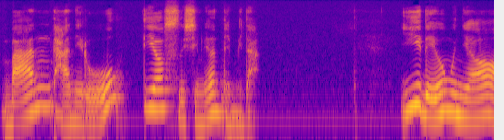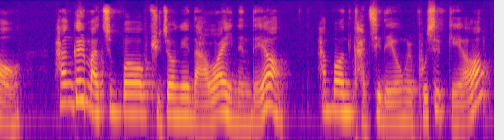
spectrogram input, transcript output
만 단위로 띄어쓰시면 됩니다. 이 내용은요. 한글 맞춤법 규정에 나와 있는데요. 한번 같이 내용을 보실게요.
